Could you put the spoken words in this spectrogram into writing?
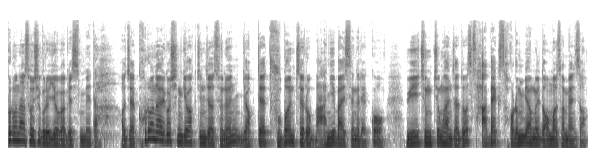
코로나 소식으로 이어가겠습니다. 어제 코로나19 신규 확진자 수는 역대 두 번째로 많이 발생을 했고 위중증 환자도 430명을 넘어서면서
